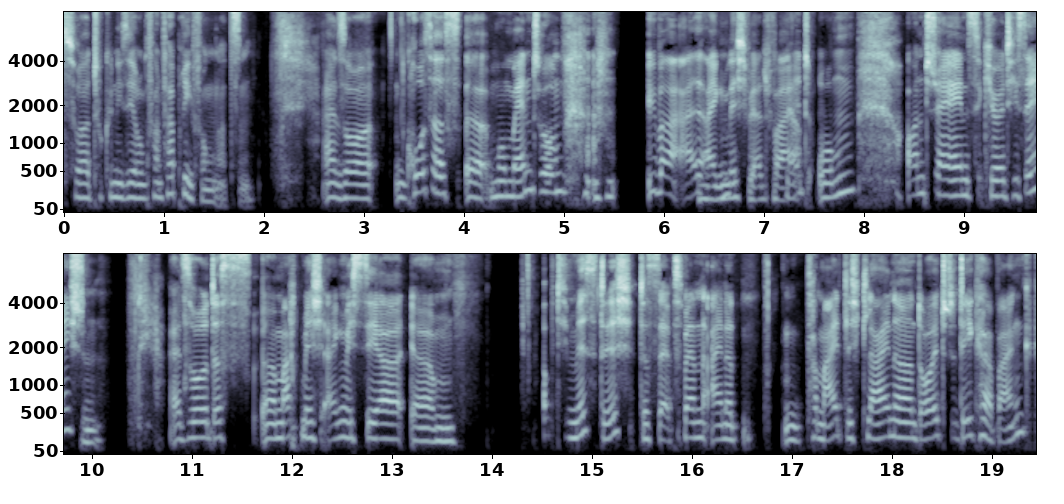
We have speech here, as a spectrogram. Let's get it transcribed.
zur Tokenisierung von Verbriefungen nutzen. Also ein großes äh, Momentum überall mhm. eigentlich weltweit ja. um On-Chain Securitization. Also das äh, macht mich eigentlich sehr ähm, optimistisch, dass selbst wenn eine vermeintlich kleine deutsche DK-Bank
